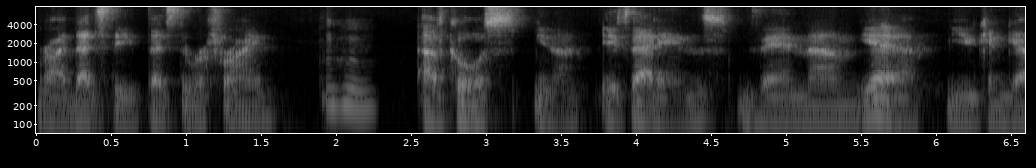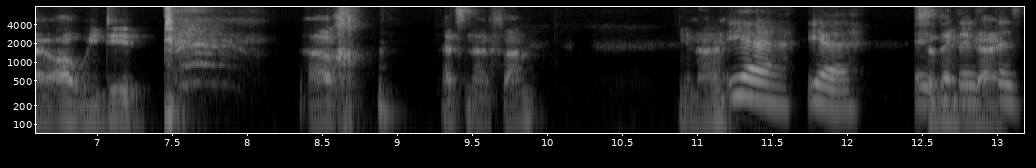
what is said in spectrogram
right? That's the that's the refrain Mhm. of course, you know, if that ends, then um, yeah, you can go, oh, we did. Ugh, that's no fun, you know. Yeah, yeah. so It- then you there's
